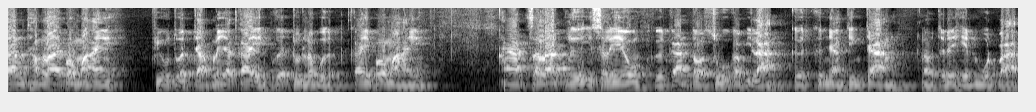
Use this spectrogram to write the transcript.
การทำลายเป้าหมาย ฟิวตรวจจับระยะใกล้เพื่อจุดระเบิดใกล้เป้าหมาย หากสหรัฐหรืออิสราเอลเกิดการต่อสู้กับอิหร่านเกิดขึ้นอย่างจริงจัง เราจะได้เห็นบทบาท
